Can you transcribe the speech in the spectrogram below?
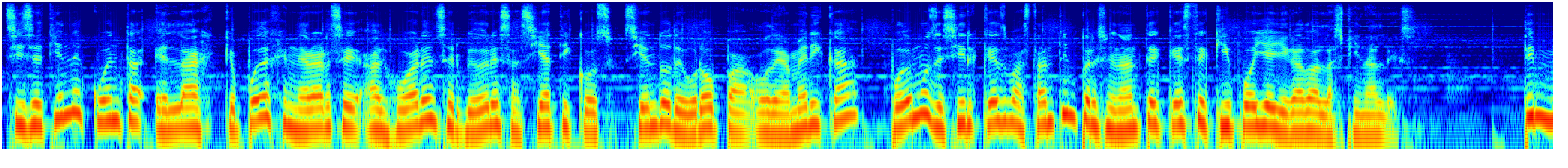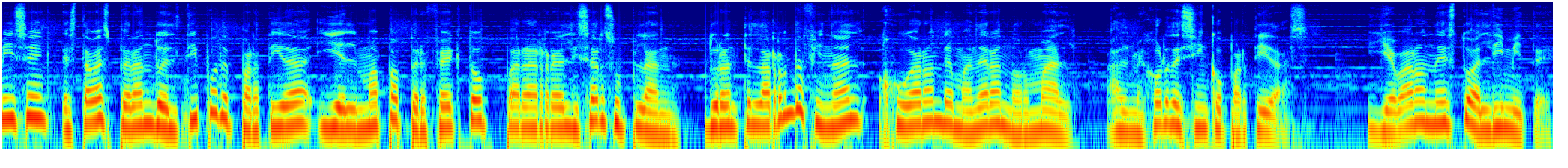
Si se tiene cuenta el lag que puede generarse al jugar en servidores asiáticos siendo de Europa o de América, podemos decir que es bastante impresionante que este equipo haya llegado a las finales. Team Missing estaba esperando el tipo de partida y el mapa perfecto para realizar su plan. Durante la ronda final jugaron de manera normal, al mejor de 5 partidas, y llevaron esto al límite,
